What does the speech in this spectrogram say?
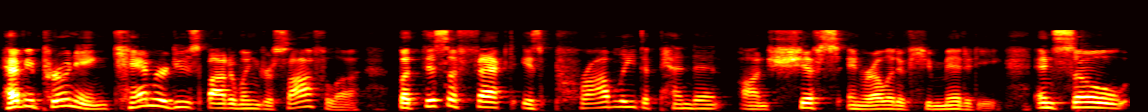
Heavy pruning can reduce spotted wing Drosophila, but this effect is probably dependent on shifts in relative humidity. And so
